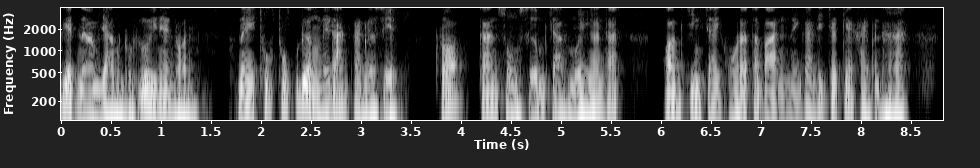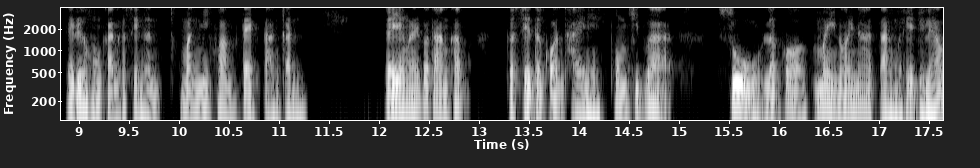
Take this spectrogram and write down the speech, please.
เวียดนามอย่างหลุดลุ่ยแน่นอน ในทุกๆเรื่องในด้านการเกษตร เพราะการส่งเสริมจากหน่วยงานรัฐ ความจริงใจของรัฐบาลในการที่จะแก้ไขปัญหา ในเรื่องของการเกษตรนั้นมันมีความแตกต่างกัน แต่อย่างไรก็ตามครับ เกษตรกรไทยเนี่ยผมคิดว่า สู้แล้วก็ไม่น้อยหน้าต่างประเทศอยู่แล้ว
